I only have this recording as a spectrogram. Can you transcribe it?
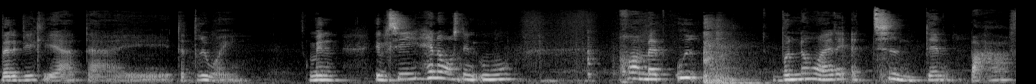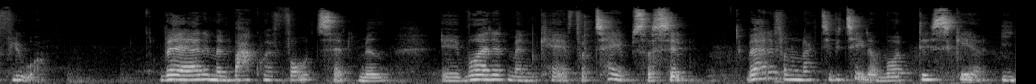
hvad det virkelig er, der, øh, der driver en. Men jeg vil sige, hen over sådan en uge, prøv at mappe ud, hvornår er det, at tiden den bare flyver. Hvad er det, man bare kunne have fortsat med? Øh, hvor er det, at man kan fortabe sig selv? Hvad er det for nogle aktiviteter, hvor det sker i?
